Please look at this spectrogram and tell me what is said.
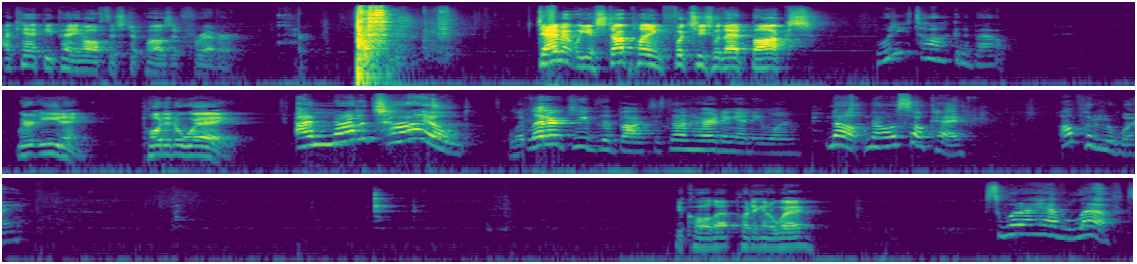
I can't be paying off this deposit forever. Damn it, will you stop playing footsies with that box? What are you talking about? We're eating. Put it away. I'm not a child. Let her keep the box. It's not hurting anyone. No, no, it's okay. I'll put it away. You call that putting it away? It's what I have left.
